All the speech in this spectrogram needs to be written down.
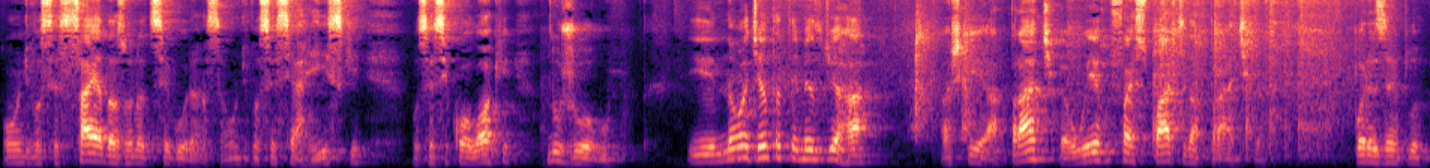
onde você saia da zona de segurança, onde você se arrisque, você se coloque no jogo. E não adianta ter medo de errar. Acho que a prática, o erro faz parte da prática. Por exemplo,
